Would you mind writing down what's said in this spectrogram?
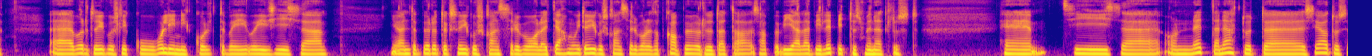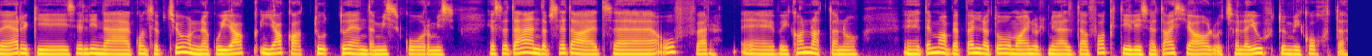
äh, võrdõigusliku volinikult või, või siis äh, nii-öelda pöördutakse õiguskantsleri poole, et jah, muide õiguskantsleri poole saab ka pöörduda, ta saab viia läbi lepitusmenetlust. Ehm, siis äh, on ette nähtud äh, seaduse järgi selline kontseptsioon nagu jag-, jagatud tõendamiskoormis ja see tähendab seda, et see ohver või kannatanu, eh, tema peab välja tooma ainult nii-öelda faktilised asjaolud selle juhtumi kohta.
